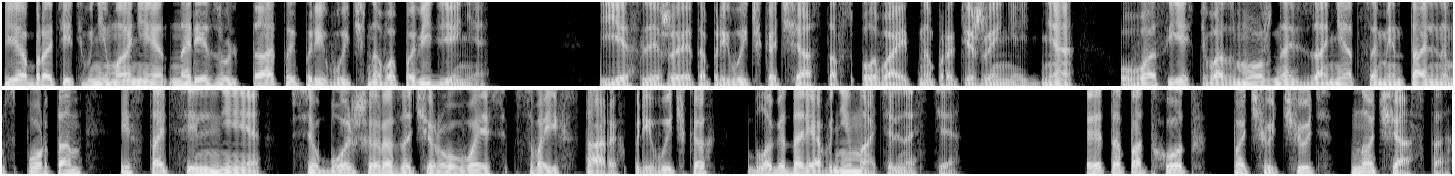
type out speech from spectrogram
и обратить внимание на результаты привычного поведения. Если же эта привычка часто всплывает на протяжении дня — у вас есть возможность заняться ментальным спортом и стать сильнее, все больше разочаровываясь в своих старых привычках благодаря внимательности. Это подход по чуть-чуть, но часто.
